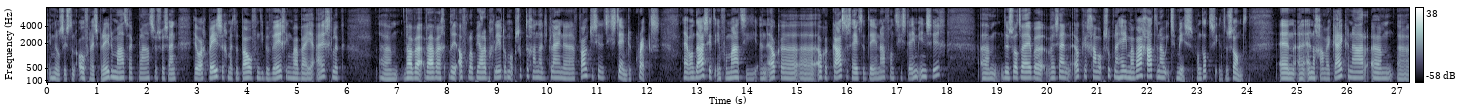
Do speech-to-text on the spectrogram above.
inmiddels is het een overheidsbrede maatwerkplaats. Dus we zijn heel erg bezig met het bouwen van die beweging. Waarbij je eigenlijk. Um, waar, we, waar we de afgelopen jaren hebben geleerd om op zoek te gaan naar die kleine foutjes in het systeem, de cracks want daar zit informatie en elke, elke casus heeft het DNA van het systeem in zich. Um, dus wat wij hebben, wij zijn elke keer gaan we op zoek naar, hé, maar waar gaat er nou iets mis? Want dat is interessant. En, uh, en dan gaan wij kijken naar um, uh,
